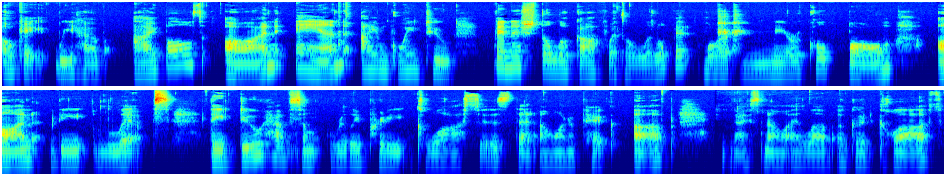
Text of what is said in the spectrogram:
Okay, we have eyeballs on and I am going to finish the look off with a little bit more Miracle Balm on the lips. They do have some really pretty glosses that I want to pick up. You guys know I love a good gloss,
